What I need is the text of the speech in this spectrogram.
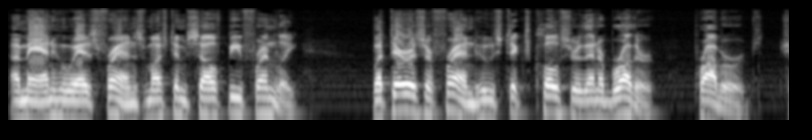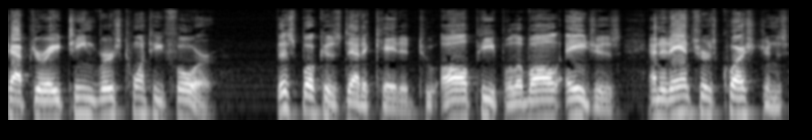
A man who has friends must himself be friendly. But there is a friend who sticks closer than a brother. Proverbs chapter 18, verse 24. This book is dedicated to all people of all ages, and it answers questions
